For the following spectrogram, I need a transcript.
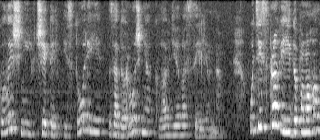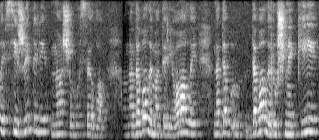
колишній вчитель історії Задорожня Клавдія Васильівна. У цій справі їй допомагали всі жителі нашого села. Надавали матеріали, надав- давали рушники.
